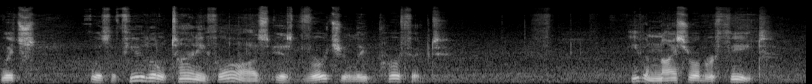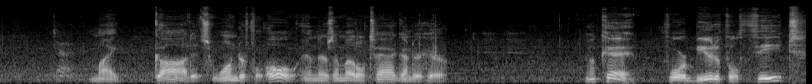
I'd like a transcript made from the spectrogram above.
which with a few little tiny flaws is virtually perfect. Even nice rubber feet. My God, it's wonderful. Oh, and there's a metal tag under here. Okay, four beautiful feet.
